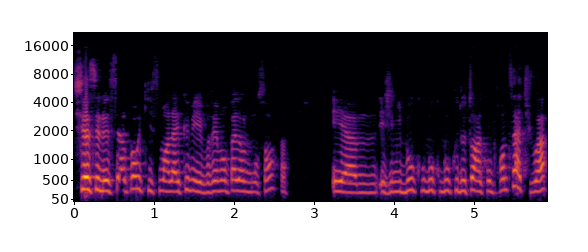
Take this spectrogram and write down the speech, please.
tu vois, c'est le serpent qui se mord la queue, mais vraiment pas dans le bon sens. Et, euh, j'ai mis beaucoup, beaucoup, beaucoup de temps à comprendre ça, tu vois.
